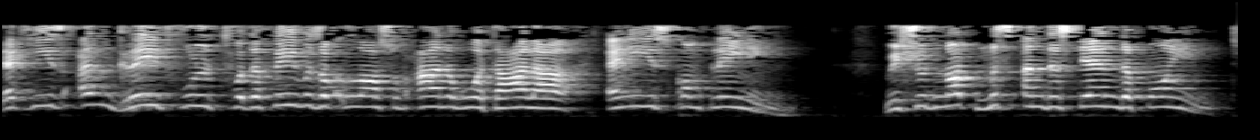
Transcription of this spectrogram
that he is ungrateful for the favors of Allah subhanahu wa ta'ala, and he is complaining. We should not misunderstand the point.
